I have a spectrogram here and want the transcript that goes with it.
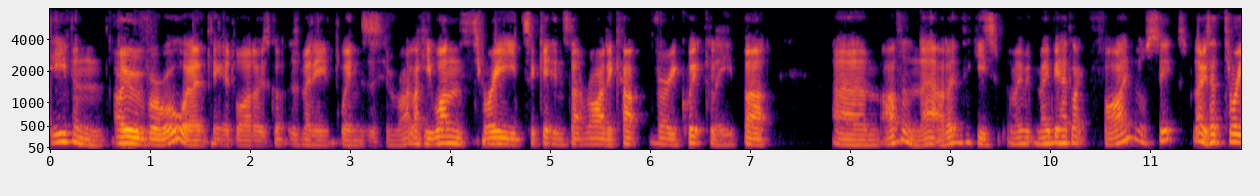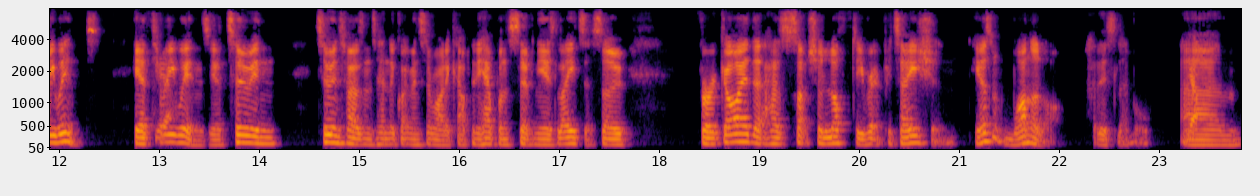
even overall, I don't think Eduardo's got as many wins as him, right? Like he won three to get into that Ryder Cup very quickly, but um, other than that, I don't think he's maybe maybe had like five or six. No, he's had three wins. He had three yeah. wins. He had two in two in 2010 that got him into the Ryder Cup, and he had one seven years later. So for a guy that has such a lofty reputation, he hasn't won a lot at this level. Yeah. Um,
